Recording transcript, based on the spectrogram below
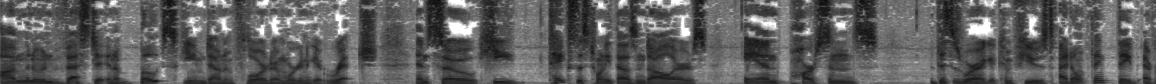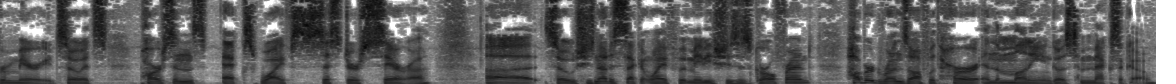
I'm going to invest it in a boat scheme down in Florida and we're going to get rich. And so he takes this $20,000 and Parsons this is where I get confused. I don't think they ever married. So it's Parsons' ex-wife's sister, Sarah. Uh, so she's not his second wife, but maybe she's his girlfriend. Hubbard runs off with her and the money and goes to Mexico.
